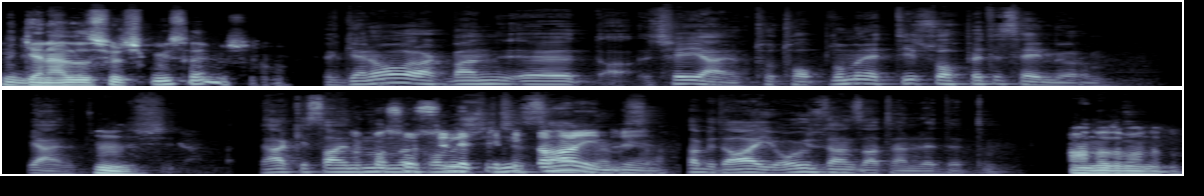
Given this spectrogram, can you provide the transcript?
Genelde dışarı çıkmayı sevmiyorsun ama. E, Genel olarak ben e, şey yani to- toplumun ettiği sohbeti sevmiyorum. Yani Hı. herkes aynı Ama konuları sosyal konuştuğu için etkinlik daha iyi yani. Tabii daha iyi. O yüzden zaten reddettim. Anladım anladım.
